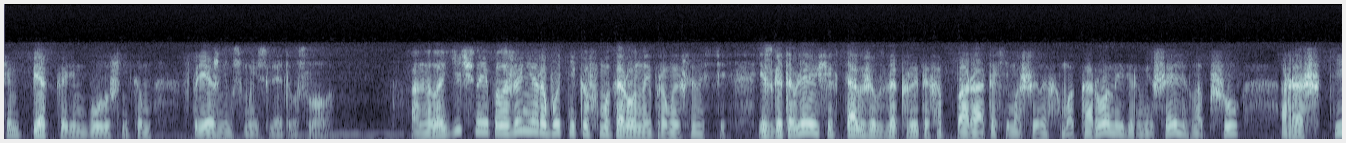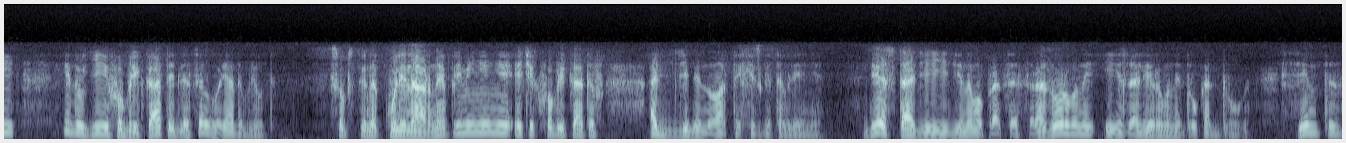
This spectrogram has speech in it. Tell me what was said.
чем пекарем, булочником в прежнем смысле этого слова. Аналогичное положение работников макаронной промышленности, изготовляющих также в закрытых аппаратах и машинах макароны, вермишель, лапшу, рожки и другие фабрикаты для целого ряда блюд. Собственно, кулинарное применение этих фабрикатов отделено от их изготовления. Две стадии единого процесса разорваны и изолированы друг от друга. Синтез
